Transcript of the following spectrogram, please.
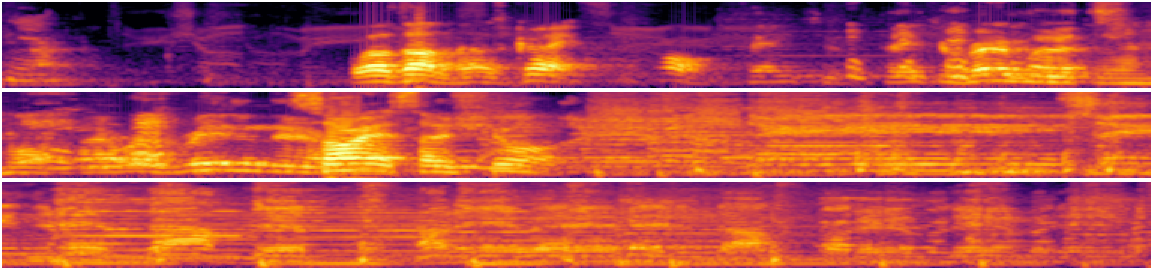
Yeah. Well done. That was great. Oh, thank you. Thank you very much. I was reading there. Sorry it's so short. it,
